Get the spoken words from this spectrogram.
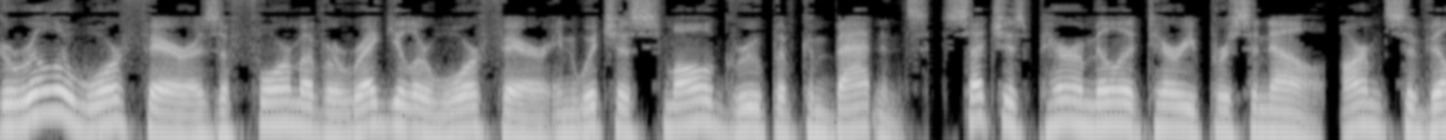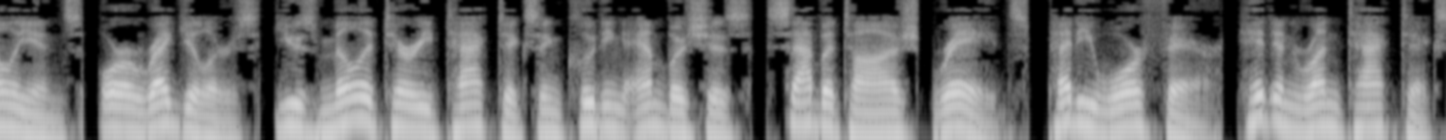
Guerrilla warfare is a form of irregular warfare in which a small group of combatants, such as paramilitary personnel, armed civilians, or irregulars, use military tactics including ambushes, sabotage, raids, petty warfare, hit-and-run tactics,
